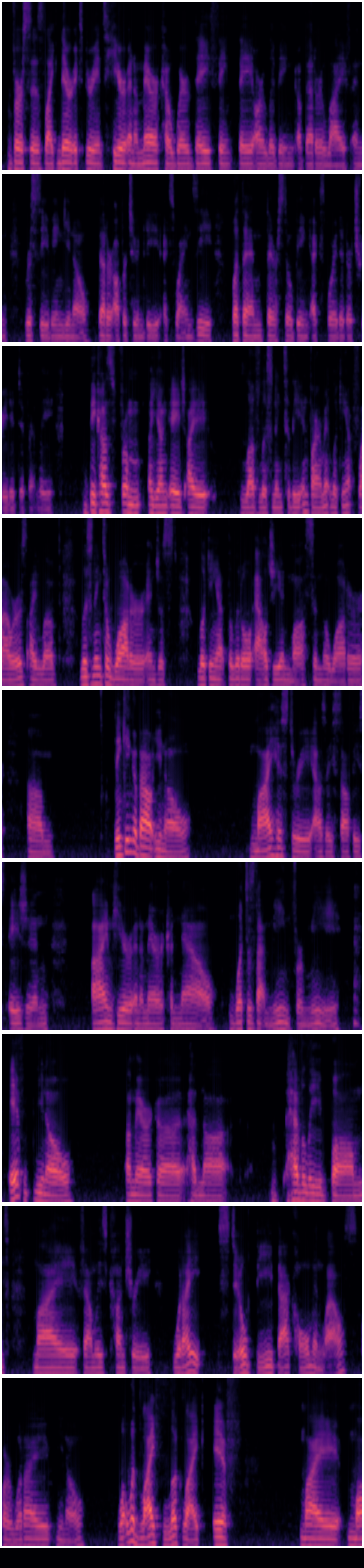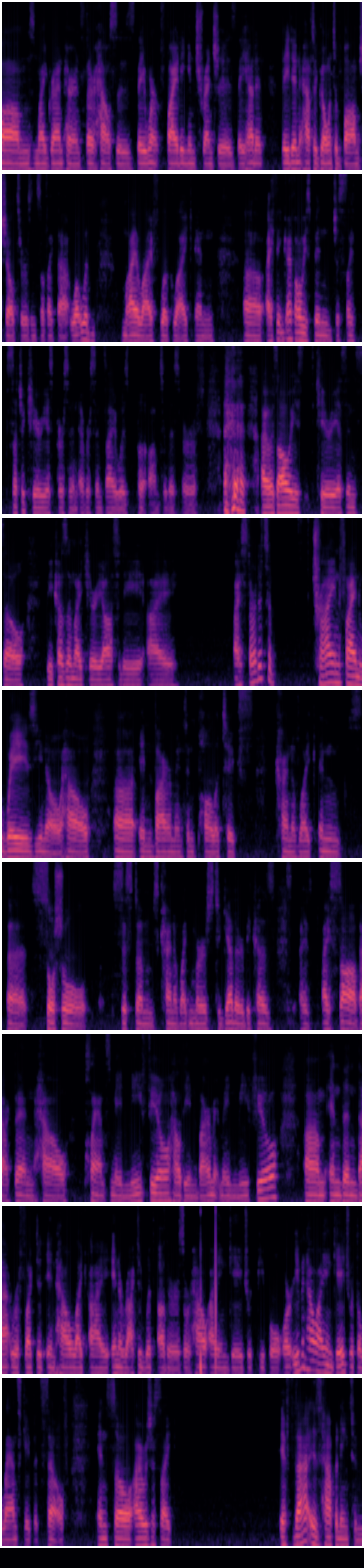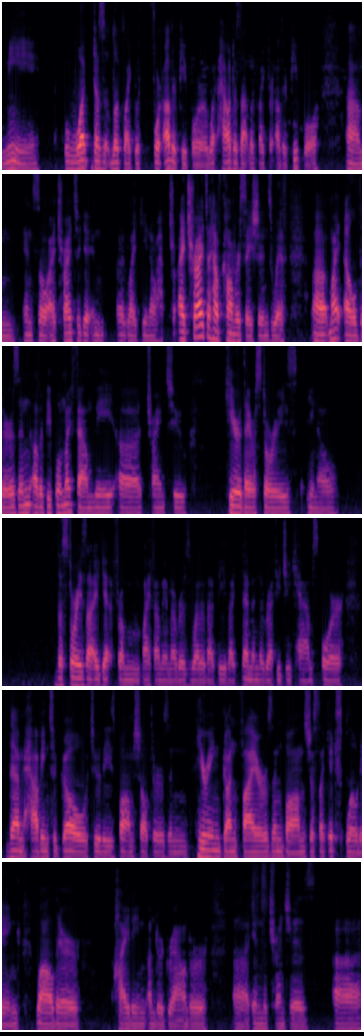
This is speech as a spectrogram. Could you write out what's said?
versus like their experience here in America where they think they are living a better life and receiving, you know, better opportunity X, Y, and Z, but then they're still being exploited or treated differently. Because from a young age, I love listening to the environment, looking at flowers. I loved listening to water and just looking at the little algae and moss in the water. Um, thinking about, you know, my history as a Southeast Asian, I'm here in America now. What does that mean for me? If, you know, America had not heavily bombed my family's country, would I still be back home in Laos? Or would I, you know, what would life look like if my mom's, my grandparents, their houses, they weren't fighting in trenches. They hadn't, they didn't have to go into bomb shelters and stuff like that. What would my life look like? And uh, I think I've always been just like such a curious person ever since I was put onto this earth. I was always curious, and so because of my curiosity, I I started to try and find ways, you know, how uh, environment and politics kind of like in uh, social systems kind of like merged together because I, I saw back then how plants made me feel, how the environment made me feel, um, and then that reflected in how like I interacted with others or how I engage with people or even how I engage with the landscape itself. And so I was just like, if that is happening to me, what does it look like with for other people or what how does that look like for other people? Um, and so i tried to get in uh, like you know i tried to have conversations with uh, my elders and other people in my family uh, trying to hear their stories you know the stories that i get from my family members whether that be like them in the refugee camps or them having to go to these bomb shelters and hearing gunfires and bombs just like exploding while they're hiding underground or uh, in the trenches. Uh,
